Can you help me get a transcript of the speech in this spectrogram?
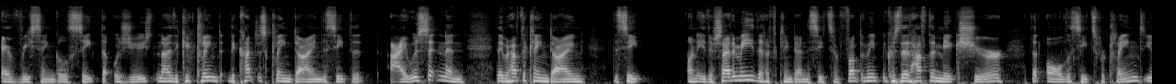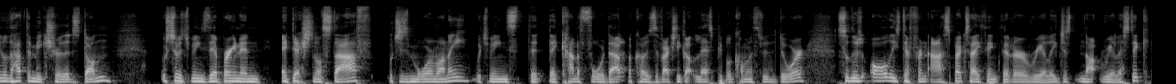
every single seat that was used now they could clean they can't just clean down the seat that i was sitting in they would have to clean down the seat on either side of me. They'd have to clean down the seats in front of me because they'd have to make sure that all the seats were cleaned. You know, they have to make sure that it's done, which, which means they're bringing in additional staff, which is more money, which means that they can't afford that because they've actually got less people coming through the door. So there's all these different aspects I think that are really just not realistic.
